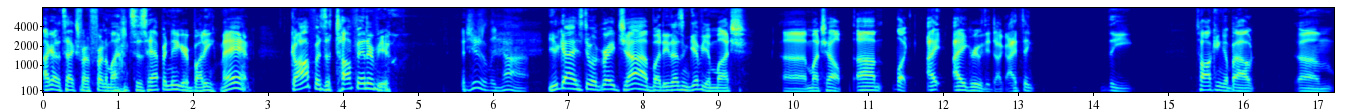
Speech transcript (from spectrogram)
I got a text from a friend of mine that says, "Happy New Year, buddy. Man, Goff is a tough interview. It's usually not. you guys do a great job, but he doesn't give you much, uh, much help. Um, look, I I agree with you, Doug. I think the talking about um,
